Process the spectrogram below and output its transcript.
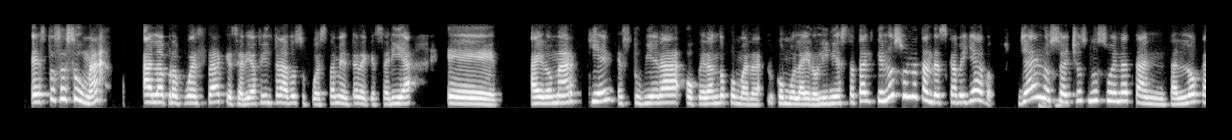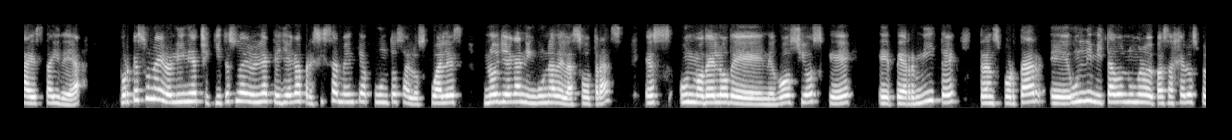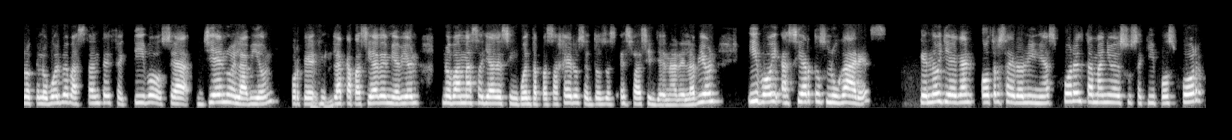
Esto se suma a la propuesta que se había filtrado supuestamente de que sería eh, Aeromar quien estuviera operando como, como la aerolínea estatal, que no suena tan descabellado. Ya en los hechos no suena tan, tan loca esta idea, porque es una aerolínea chiquita, es una aerolínea que llega precisamente a puntos a los cuales no llega ninguna de las otras. Es un modelo de negocios que eh, permite transportar eh, un limitado número de pasajeros, pero que lo vuelve bastante efectivo, o sea, lleno el avión, porque la capacidad de mi avión no va más allá de 50 pasajeros, entonces es fácil llenar el avión. Y voy a ciertos lugares que no llegan otras aerolíneas por el tamaño de sus equipos, por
